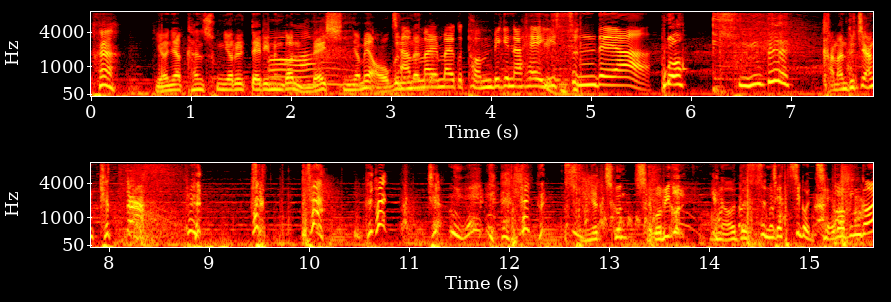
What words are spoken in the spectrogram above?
하, 연약한 숙녀를 때리는 건 내 신념에 어긋나는. 잔말 말고 덤비기나 해 이 순대야. 뭐? 순대? 가만두지 않겠다. 숙녀치곤 제법이군. 너도 순대 치곤 제법인걸?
